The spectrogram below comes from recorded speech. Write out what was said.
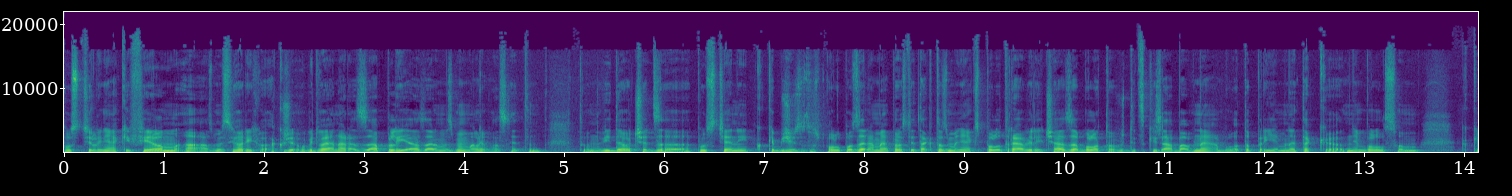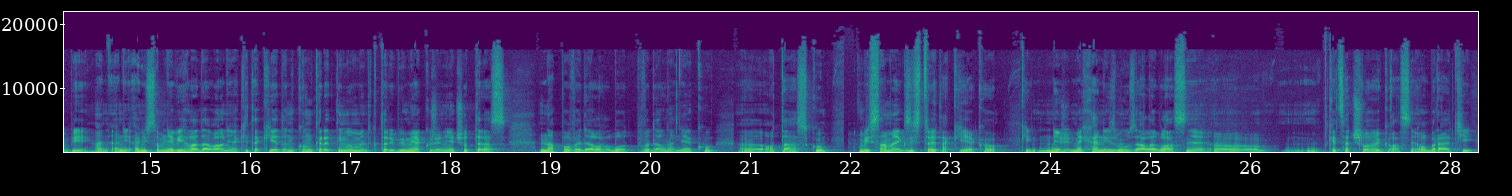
pustili nejaký film a sme si ho rýchlo, akože obidvaja naraz zapli a zároveň sme mali vlastne ten, ten videočet pustený, ako keby, že to spolu pozeráme a proste takto sme nejak spolu trávili čas a bolo to vždycky zábavné a bolo to príjemné, tak uh, nebol som, ako keby, ani, ani, som nevyhľadával nejaký taký jeden konkrétny moment, ktorý by mi akože niečo teraz napovedal alebo odpovedal na nejakú uh, otázku. Vy sám existujete existuje taký ako, nie že mechanizmus, ale vlastne keď sa človek vlastne obráti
